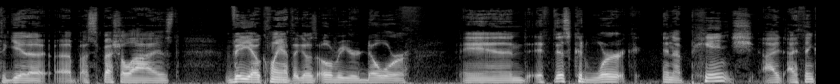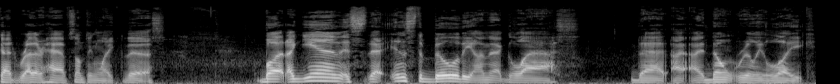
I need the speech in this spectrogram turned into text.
to get a, a, a specialized video clamp that goes over your door. And if this could work in a pinch, I, I think I'd rather have something like this. But again, it's that instability on that glass that I, I don't really like.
